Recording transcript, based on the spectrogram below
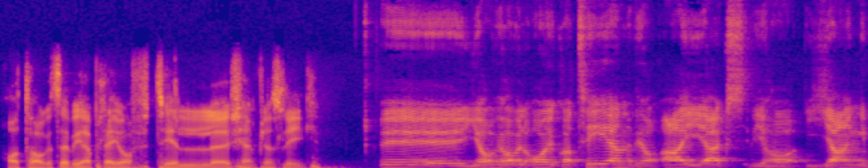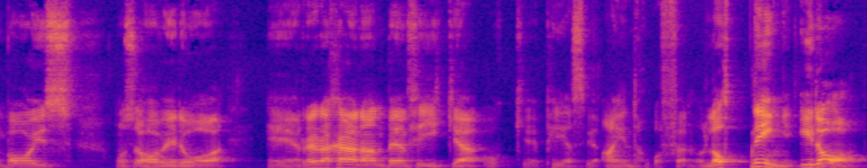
har tagit sig via playoff till eh, Champions League? Uh, ja, vi har väl AIK Aten, vi har Ajax, vi har Young Boys och så har vi då Eh, Röda Stjärnan, Benfica och PSV Eindhoven. Och lottning idag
